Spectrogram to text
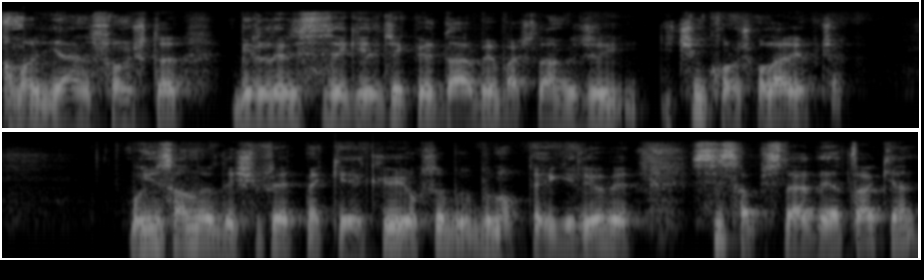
Ama yani sonuçta birileri size gelecek ve darbe başlangıcı için konuşmalar yapacak. Bu insanları deşifre etmek gerekiyor yoksa bu, bu noktaya geliyor ve siz hapislerde yatarken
